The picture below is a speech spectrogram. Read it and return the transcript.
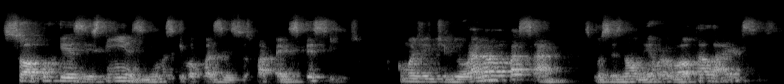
só porque existem enzimas que vão fazer seus papéis específicos. Como a gente viu lá na aula passada. Se vocês não lembram, volta lá e assista.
